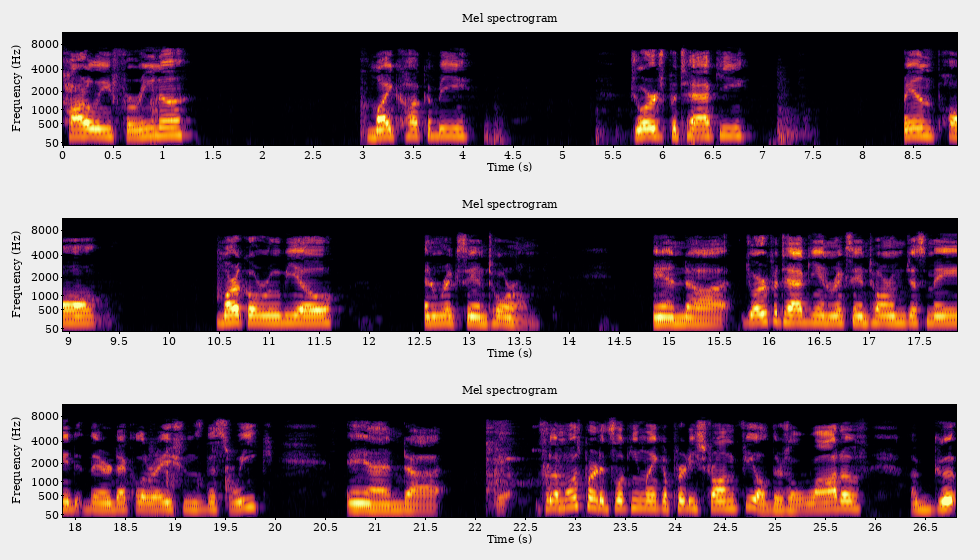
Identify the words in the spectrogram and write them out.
Carly Fiorina, Mike Huckabee, George Pataki, Rand Paul, Marco Rubio, and Rick Santorum. And uh, George Pataki and Rick Santorum just made their declarations this week, and uh, it, for the most part, it's looking like a pretty strong field. There's a lot of uh, good,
